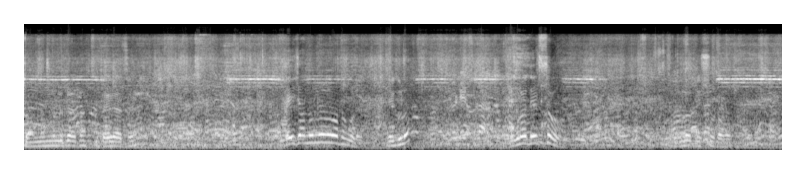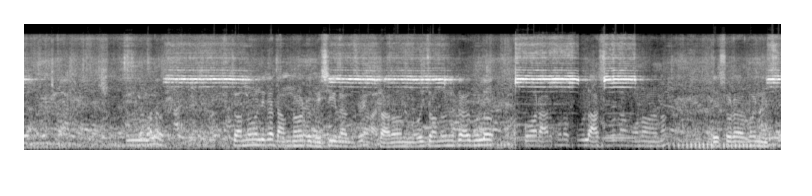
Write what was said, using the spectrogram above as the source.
চন্দনমল্লিকা এখন ফুটে গেছে। এই চন্দনমল্লিকা কত করে। এগুলো? এগুলো দেড়শো? এগুলো দেড়শো টাকা। ভালো চন্দ্রমল্লিকার দাম নেওয়াটা বেশি লাগছে, কারণ ওই চন্দ্রমল্লিকাগুলো পর আর কোনো ফুল আসবে না, মনে হয় না। দেড়শো টাকা করে নিচ্ছে।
